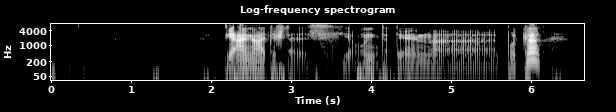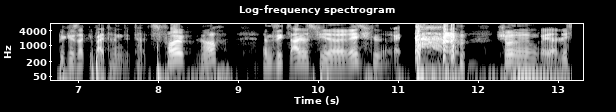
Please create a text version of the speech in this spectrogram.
Die eine Haltestelle ist hier unter den äh, Brücke. Wie gesagt, die weiteren Details folgen noch. Dann sieht alles wieder richtig, re schon realistisch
